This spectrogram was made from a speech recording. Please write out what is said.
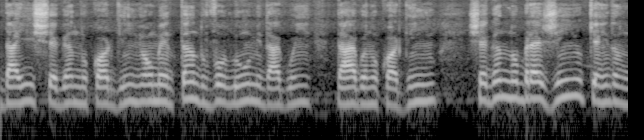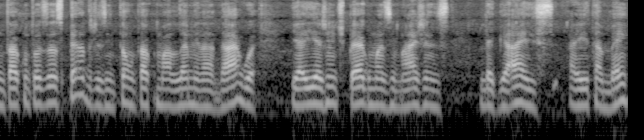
daí chegando no corguinho, aumentando o volume da, aguinha, da água no corguinho, chegando no brejinho, que ainda não está com todas as pedras, então está com uma lâmina d'água, e aí a gente pega umas imagens legais aí também,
